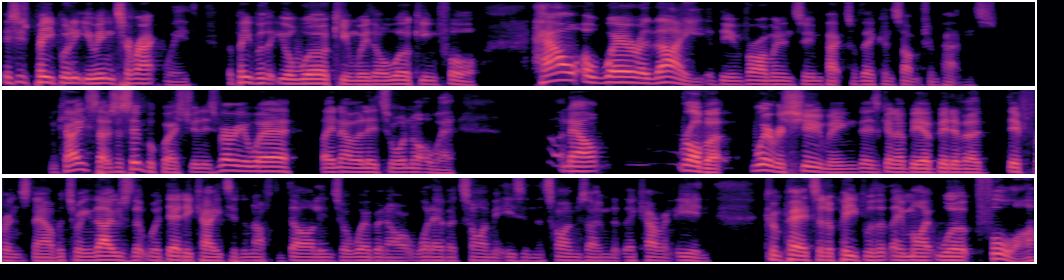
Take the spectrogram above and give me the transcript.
This is people that you interact with, the people that you're working with or working for. How aware are they of the environmental impact of their consumption patterns? Okay, so it's a simple question. It's very aware, they know a little or not aware. Now, Robert, we're assuming there's going to be a bit of a difference now between those that were dedicated enough to dial into a webinar at whatever time it is in the time zone that they're currently in, compared to the people that they might work for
